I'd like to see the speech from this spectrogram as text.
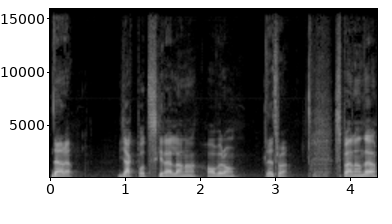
Det är det. Jackpot-skrällarna, har vi dem? Det tror jag. Spännande.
